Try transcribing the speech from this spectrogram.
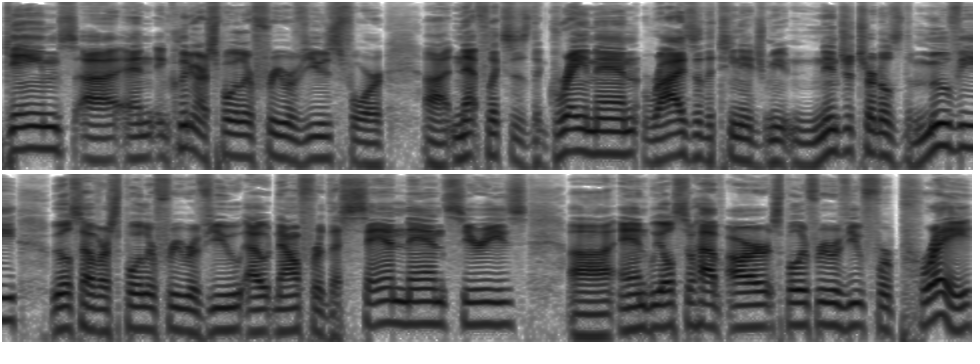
games, uh, and including our spoiler-free reviews for uh, Netflix's The Gray Man, Rise of the Teenage Mutant Ninja Turtles, the movie. We also have our spoiler-free review out now for the Sandman series, uh, and we also have our spoiler-free review for Prey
